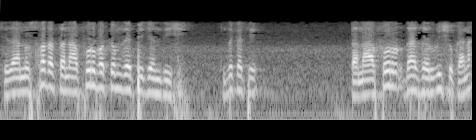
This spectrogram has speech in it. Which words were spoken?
چې دا نسخه د تنافر به کوم ځای پیجندې شي ځکه چې تنافر دا ضروری شو کنه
